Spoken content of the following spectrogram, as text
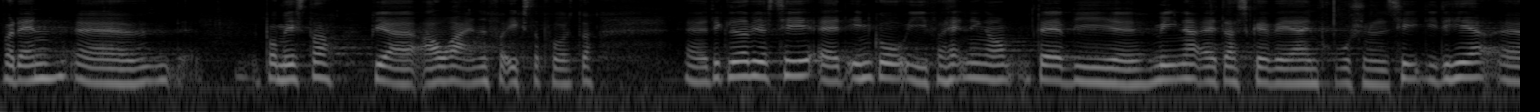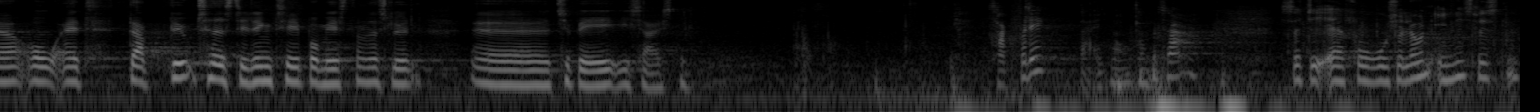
hvordan øh, borgmestre bliver afregnet for ekstra poster. Øh, det glæder vi os til at indgå i forhandlinger om, da vi øh, mener, at der skal være en proportionalitet i det her, øh, og at der blev taget stilling til borgmesternes løn tilbage i 16. Tak for det. Der er ikke nogen kommentarer. Så det er fru Rosa Lund, Enhedslisten.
